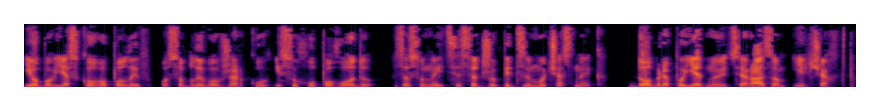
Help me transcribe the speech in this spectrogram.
І обов'язково полив, особливо в жарку і суху погоду. За суниці саджу під зиму часник. Добре поєднуються разом і чахт.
